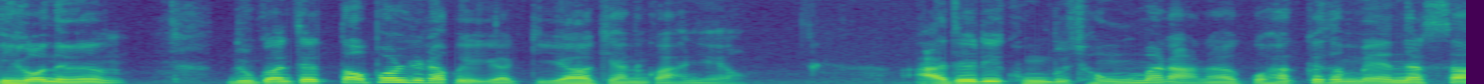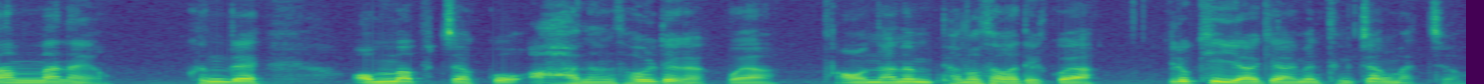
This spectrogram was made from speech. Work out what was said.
이거는 누구한테 떠벌리라고 이야기, 하는 거 아니에요. 아들이 공부 정말 안 하고 학교에서 맨날 싸움만 해요. 근데 엄마 붙잡고 아, 난 서울대 갈 거야. 어, 나는 변호사가 될 거야. 이렇게 이야기하면 등짝 맞죠.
